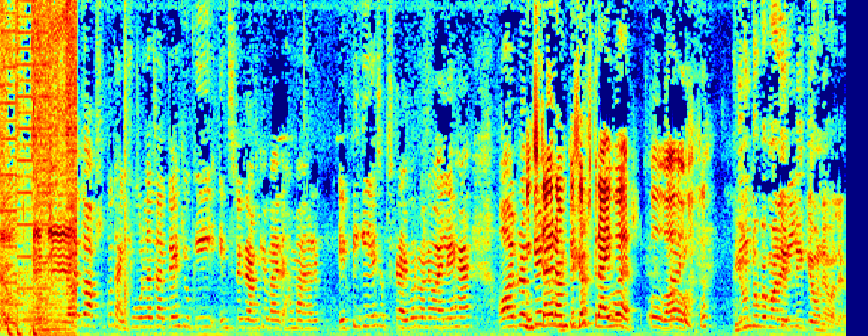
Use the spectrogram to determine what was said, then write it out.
joke. India. तो आप सबको थैंक यू बोलना चाहते हैं क्योंकि इंस्टाग्राम के हमारे हमारे 80 के सब्सक्राइबर होने वाले हैं और इंस्टाग्राम के सब्सक्राइबर ओ वाओ यूट्यूब पे हमारे 80 के होने वाले हैं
